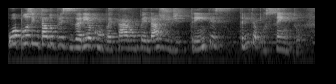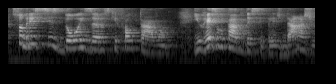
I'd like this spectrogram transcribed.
o aposentado precisaria completar um pedágio de 30, 30% sobre esses dois anos que faltavam. E o resultado desse pedágio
